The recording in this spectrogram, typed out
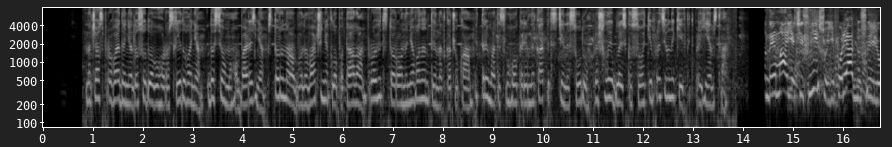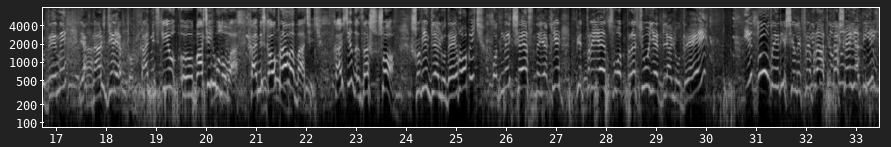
На час проведення досудового розслідування до 7 березня сторона обвинувачення клопотала про відсторонення Валентина Ткачука. Підтримати свого керівника під стіни суду прийшли близько сотні працівників підприємства. Немає чеснішої, поряднішої людини, як наш директор. Хай міський е, бачить голова, хай міська управа бачить. Хай всі за що? Що він для людей робить? Одне чесне, яке підприємство працює для людей. І ту вирішили прибрати. Та ще які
